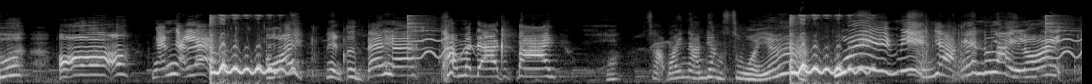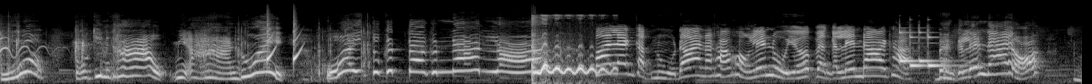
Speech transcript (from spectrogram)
ฮะอ๋ออ๋ออ๋องั้นงั้นแหละ โอ้ยไม่เห็นตื่นเต้นเลย ธรรมดาจะตาย โหสระว่ายน้ำอย่างสวยอะอุ้ยไม่เห็นอยากเล่นเท่าไหร่เลย โอ้โต๊ะกินข้าว มีอาหารด้วย โอ้ยตุ๊ก ตาก็น่ารักป้าเล่นกับหนูได้นะคะ ของเล่นหนูเยอะแบ่งกันเล่นได้ค่ะ แบ่งกันเล่นได้เหรออื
